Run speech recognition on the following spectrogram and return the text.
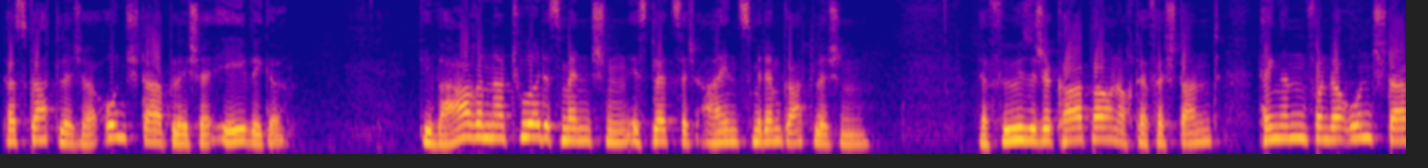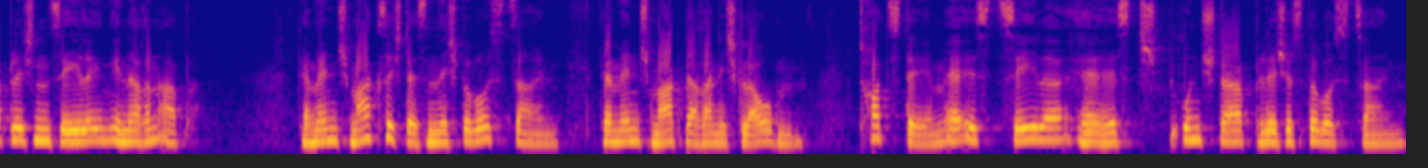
das Göttliche, Unsterbliche, Ewige. Die wahre Natur des Menschen ist letztlich eins mit dem Göttlichen. Der physische Körper und auch der Verstand hängen von der unsterblichen Seele im Inneren ab. Der Mensch mag sich dessen nicht bewusst sein. Der Mensch mag daran nicht glauben. Trotzdem, er ist Seele, er ist unsterbliches Bewusstsein.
